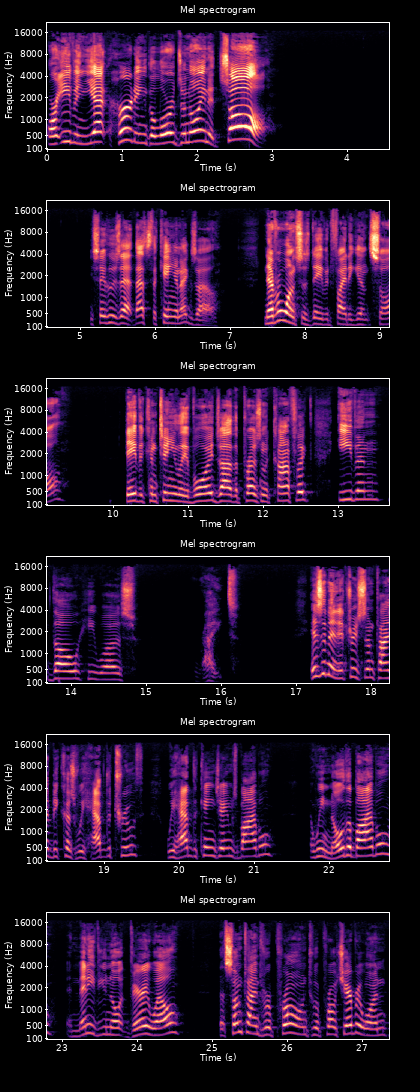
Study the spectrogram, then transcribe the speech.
or even yet hurting the Lord's anointed, Saul. You say, who's that? That's the king in exile. Never once does David fight against Saul. David continually avoids out of the present conflict, even though he was right. Isn't it interesting sometimes because we have the truth, we have the King James Bible, and we know the Bible, and many of you know it very well, that sometimes we're prone to approach everyone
